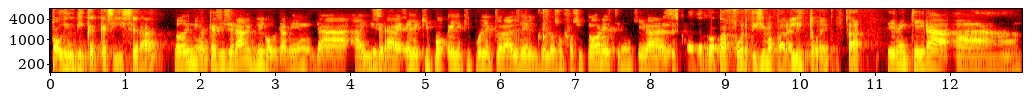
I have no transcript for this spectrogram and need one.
todo indica que así será. Todo indica que así será. Digo, también ya ahí será el equipo, el equipo electoral de los opositores. Tienen que ir a. Es una derrota fuertísima para Lito, ¿eh? O sea. Tienen que ir a, a,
